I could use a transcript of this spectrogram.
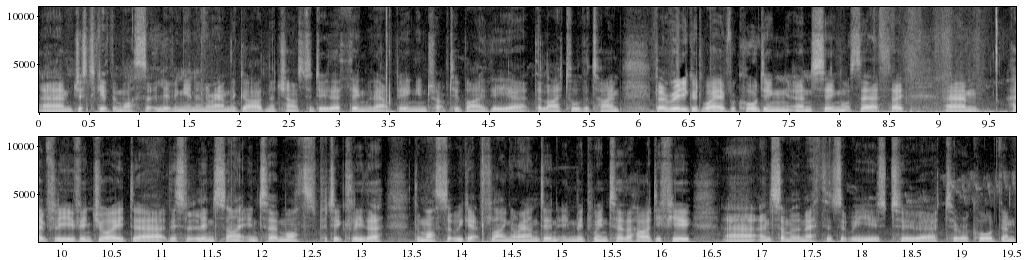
um, just to give the moths that are living in and around the garden a chance to do their thing without being interrupted by the, uh, the light all the time. But a really good way of recording and seeing what's there. So um, hopefully you've enjoyed uh, this little insight into moths, particularly the, the moths that we get flying around in, in midwinter, the hardy few, uh, and some of the methods that we use to, uh, to record them.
